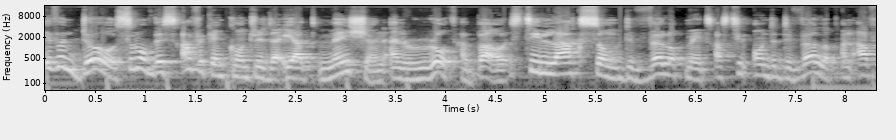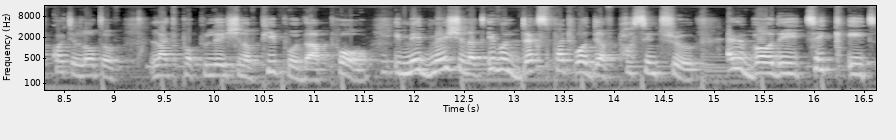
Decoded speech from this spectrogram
even though some of these African countries that he had mentioned and wrote about still lack some development, are still underdeveloped, and have quite a lot of large population of people that are poor. He made mention that even despite what they are passing through, everybody take it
